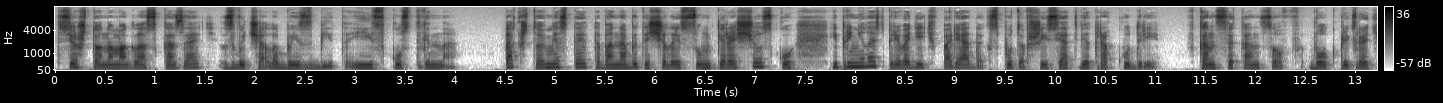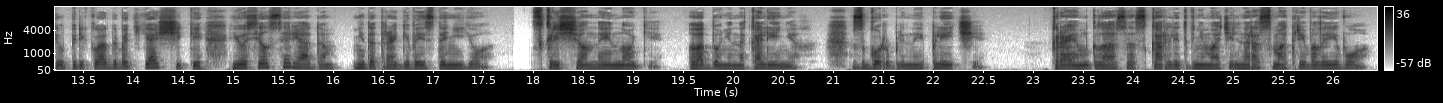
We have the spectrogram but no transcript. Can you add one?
все, что она могла сказать, звучало бы избито и искусственно. Так что вместо этого она вытащила из сумки расческу и принялась приводить в порядок спутавшиеся от ветра кудри. В конце концов, волк прекратил перекладывать ящики и уселся рядом, не дотрагиваясь до нее. Скрещенные ноги, ладони на коленях, сгорбленные плечи. Краем глаза Скарлетт внимательно рассматривала его –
